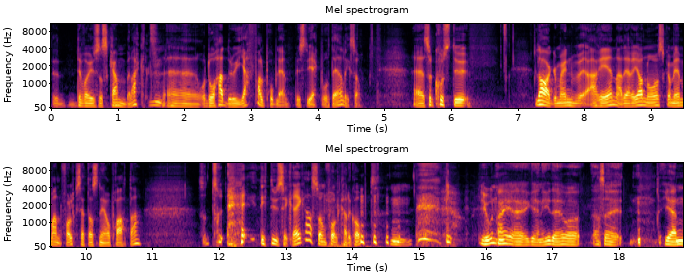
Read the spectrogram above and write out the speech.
det var jo så skambelagt. Mm. Eh, og da hadde du iallfall problem hvis du gikk bort der, liksom. Eh, så hvordan du lager meg en arena der ja, nå skal vi mannfolk sette oss ned og prate så jeg er litt usikker jeg, altså, om folk hadde kommet. Mm. Jo, nei, jeg er enig i det. og altså, Igjen,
